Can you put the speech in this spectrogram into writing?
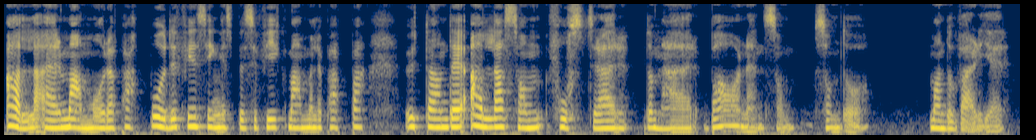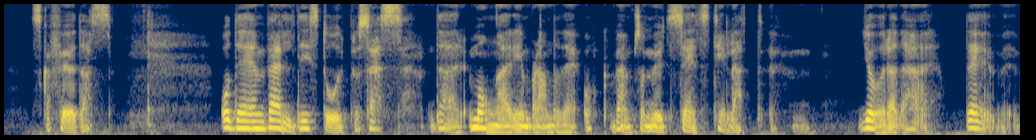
Alla är mammor och pappor, det finns ingen specifik mamma eller pappa, utan det är alla som fostrar de här barnen som, som då, man då väljer ska födas. Och det är en väldigt stor process där många är inblandade och vem som utsätts till att eh, göra det här. Det, eh,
